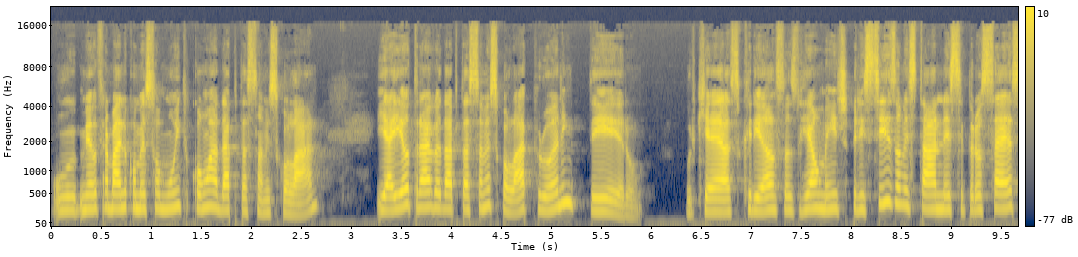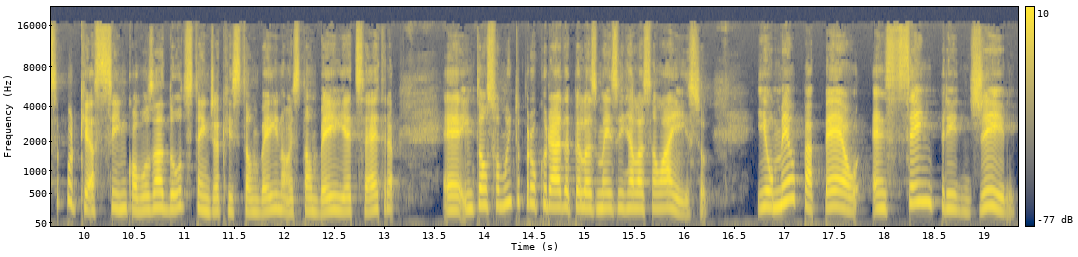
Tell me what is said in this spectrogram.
O meu trabalho começou muito com a adaptação escolar, e aí eu trago adaptação escolar para o ano inteiro, porque as crianças realmente precisam estar nesse processo, porque assim como os adultos, tem dia que estão bem, não estão bem, etc. É, então, sou muito procurada pelas mães em relação a isso. E o meu papel é sempre de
